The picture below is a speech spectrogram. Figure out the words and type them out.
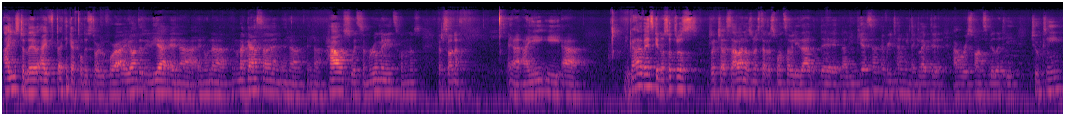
I used to live, I've, I think I've told this story before. Yo antes vivía en, uh, en, una, en una casa, en, in, a, in a house with some roommates, con unas personas uh, ahí. Y, uh, y cada vez que nosotros rechazábamos nuestra responsabilidad de la limpieza, every time we neglected our responsibility to clean,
